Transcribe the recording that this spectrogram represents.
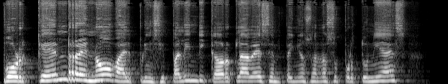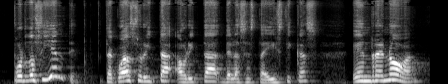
¿Por qué en Renova el principal indicador clave de desempeño son las oportunidades? Por lo siguiente, ¿te acuerdas ahorita, ahorita de las estadísticas? En Renova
